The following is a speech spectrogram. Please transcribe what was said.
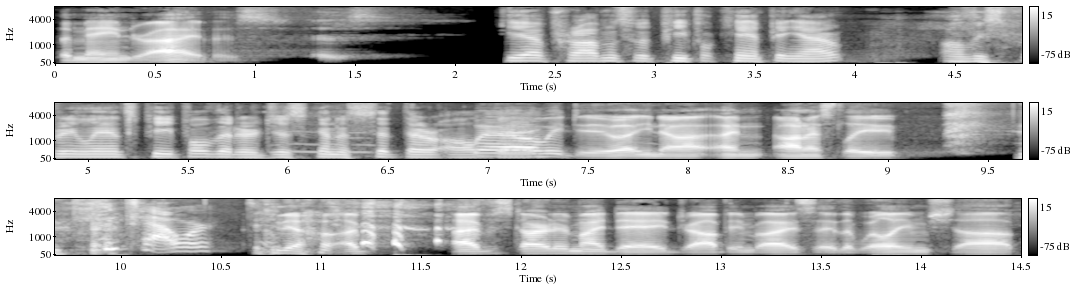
the main drive is, is Do you have problems with people camping out? All these freelance people that are just going to sit there all Well, day. we do. uh, You know, and honestly, Tower. you know, I've, I've started my day dropping by, say, the Williams shop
